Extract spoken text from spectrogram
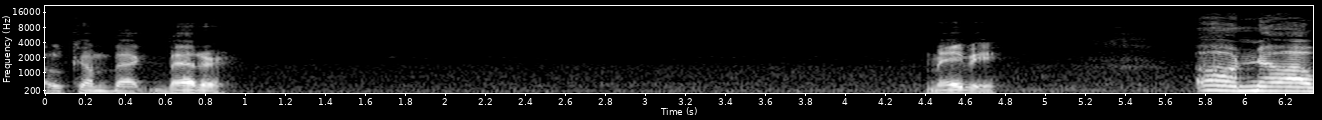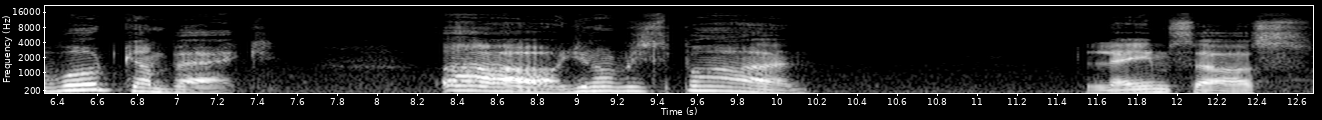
I'll come back better. Maybe. Oh no, I won't come back. Oh, you don't respawn. Lame sauce.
